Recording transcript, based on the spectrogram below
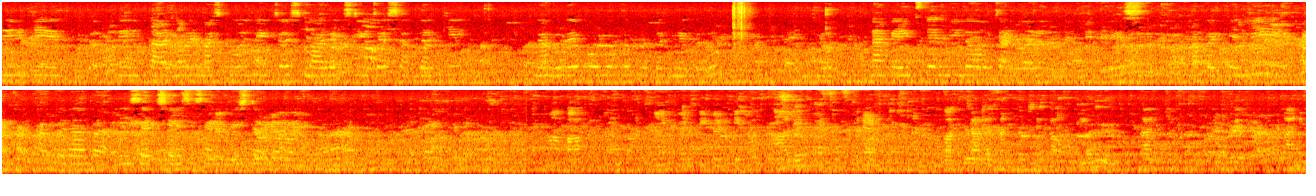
దీనికి దీనికి కారణమైన మా స్కూల్ టీచర్స్ కాలేజ్ టీచర్స్ అందరికీ నా హృదయపూర్వక కృతజ్ఞతలు. థ్యాంక్ యూ నాకు ఎయిత్ ఢిల్లీలో చదవాలని ఎంబీబీఎస్ అక్కడికి వెళ్ళి అక్కడ రీసెర్చ్ చేసి సైంటిస్ట్ అవ్వడం మా పాప ట్వంటీ ట్వంటీలో ఆలింపిక్ సిక్స్త్ ర్యాంక్ వచ్చినందుకు మాకు చాలా సంతోషంగా ఉంది. దానికి దాని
